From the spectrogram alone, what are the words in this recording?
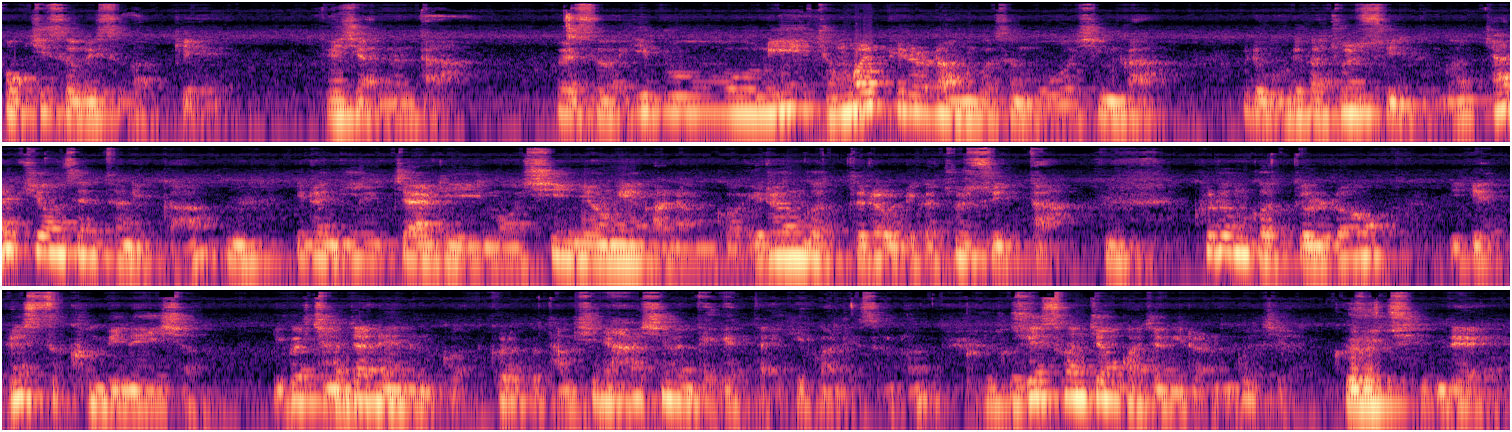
복지 서비스밖에 되지 않는다. 그래서 이분이 정말 필요로 하는 것은 무엇인가? 그리고 우리가 줄 수 있는 건 자립지원센터니까 음. 이런 일자리, 뭐 신용에 관한 거 이런 것들을 우리가 줄 수 있다. 음. 그런 것들로 이게 베스트 컨비네이션 이걸 찾아내는 것 그리고 당신이 하시면 되겠다 이 기관에서는 그렇지. 그게 선정 과정이라는 거죠. 그렇지. 네,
